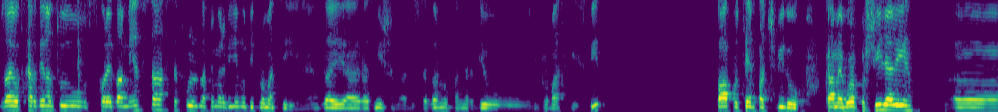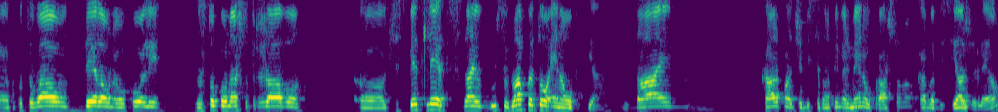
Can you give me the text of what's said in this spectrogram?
zdaj odkar delam tu skoraj dva meseca, se ful, naprimer, vidim v diplomaciji. Ne. Zdaj ja, razmišljam, da bi se vrnil in naredil diplomatski izpit. Pa potem pač videl, kam me bodo pošiljali, uh, potoval, delal na okolje, zastopal našo državo. Uh, čez pet let, zdaj, v bistvu, lahko je to ena opcija. Zdaj, kar pa, če bi se, naprimer, mene vprašalo, kar bi si jaz želel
